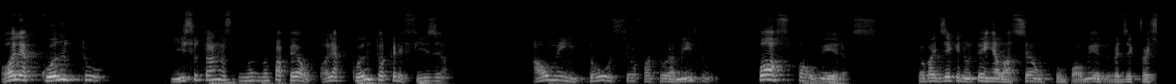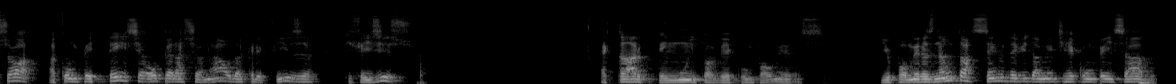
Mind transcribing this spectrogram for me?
Olha quanto. Isso está no, no, no, papel. Olha quanto a Crefisa aumentou o seu faturamento pós-Palmeiras. Então vai dizer que não tem relação com o Palmeiras? Vai dizer que foi só a competência operacional da Crefisa que fez isso? É claro que tem muito a ver com o Palmeiras. E o Palmeiras não está sendo devidamente recompensado.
